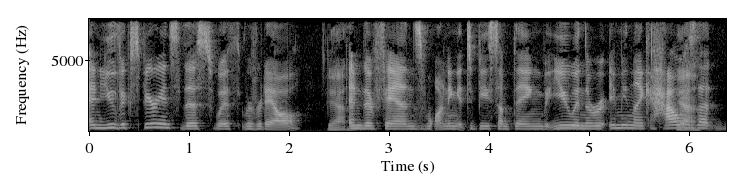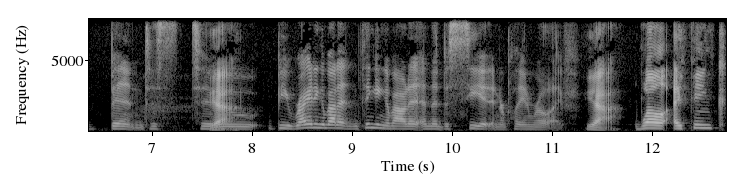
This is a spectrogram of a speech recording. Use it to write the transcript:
And you've experienced this with Riverdale. Yeah. And their fans wanting it to be something, but you in the, I mean, like, how has that been to, to Yeah. be writing about it and thinking about it and then to see it interplay in real life? Yeah. Well, I think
